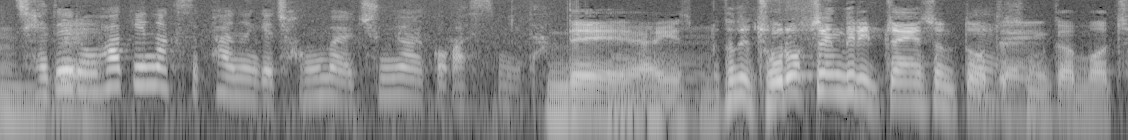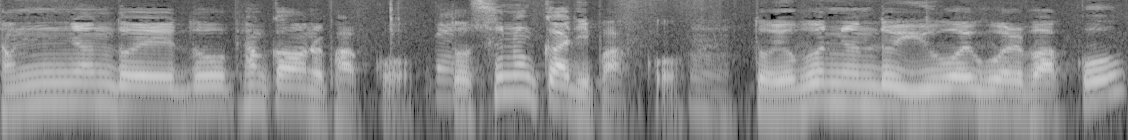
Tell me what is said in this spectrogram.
음. 제대로 네. 확인 학습하는 게 정말 중요할 것 같습니다. 네, 알겠습니다. 근데 졸업생들 입장에서는 또 네. 어떻습니까? 뭐 전년도에도 평가원을 받고 네. 또 수능까지 받고 음. 또 이번 연도 6월, 9월 받고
